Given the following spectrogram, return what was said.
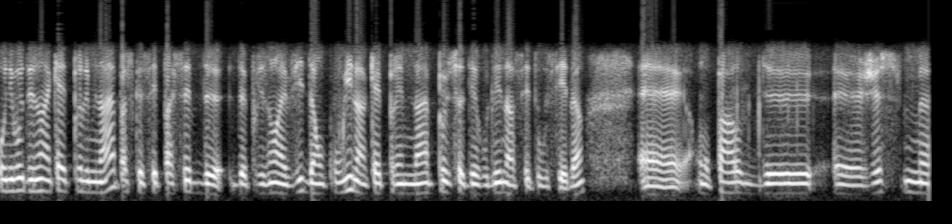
au niveau des enquêtes préliminaires, parce que c'est passible de, de prison à vie. Donc oui, l'enquête préliminaire peut se dérouler dans ces dossiers-là. Euh, on parle de euh, juste me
